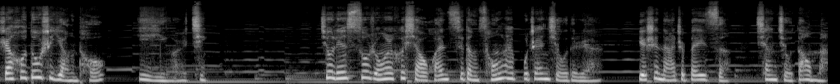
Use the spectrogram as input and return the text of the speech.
然后都是仰头一饮而尽。就连苏蓉儿和小环此等从来不沾酒的人，也是拿着杯子将酒倒满，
